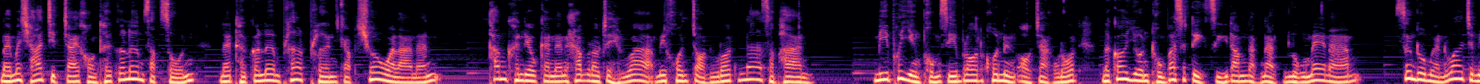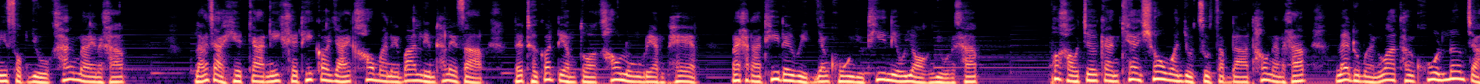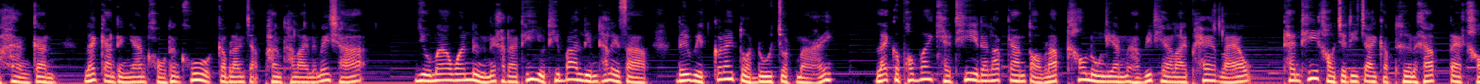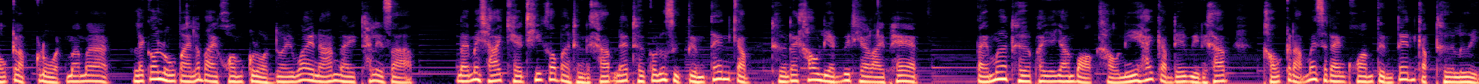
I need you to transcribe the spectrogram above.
ในไม่ช้าจิตใจของเธอก็เริ่มสับสน และเธอก็เริ่มเพลิดเพลินกับช่วงเวลานั้นค่ำคืนเดียวกันนั้นนะครับ เราจะเห็นว่ามีคนจอดรถหน้าสะพาน มีผู้หญิงผมสีบรอนคนหนึ่งออกจากรถ แล้วก็โยนถุงพลาสติกสีดำหนักๆลงแม่น้ำซึ่งดูเหมือนว่าจะมีศพอยู่ข้างในนะครับ หลังจากเหตุการณ์นี้เคที่ก็ย้ายเข้ามาในบ้านริมทะเลสาบ และเธอก็เตรียมตัวเข้าโรงเรียนแพทย์ ในขณะที่เดวิดยังคงอยู่ที่นิวยอร์กอยู่นะครับ พวกเขาเจอกันแค่ช่วงวันหยุดสุดสัปดาห์เท่านั้นครับ และดูเหมือนว่าทั้งคู่เริ่มจะห่างกัน และการแต่งงานของทั้งคู่กำลังจะพังทลายในไม่ช้า อยู่มาวันหนึ่งในขณะที่อยู่ที่บ้านริมทะเลสาบเดวิดก็ได้ตรวจดูจดหมาย และก็พบว่าแคที่ได้รับการตอบรับเข้าโรงเรียนมหาวิทยาลัยแพทย์แล้ว แทนที่เขาจะดีใจกับเธอนะครับ แต่เขากลับโกรธมากๆ และก็ลงไประบายความโกรธโดยว่ายน้ำในทะเลสาบในไม่ช้าแคที่ก็มาถึงนะครับ และเธอก็รู้สึกตื่นเต้นกับเธอได้เข้าเรียนวิทยาลัยแพทย์ แต่เมื่อเธอพยายามบอกข่าวนี้ให้กับเดวิดครับ เขากลับไม่แสดงความตื่นเต้นกับเธอเลย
